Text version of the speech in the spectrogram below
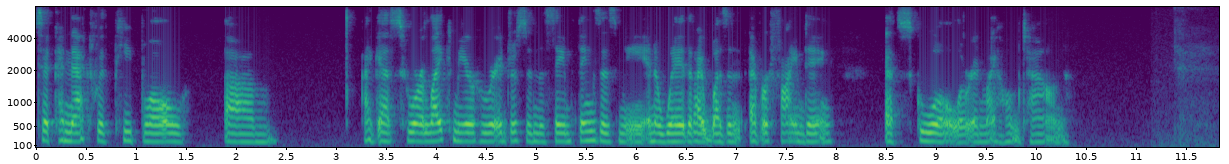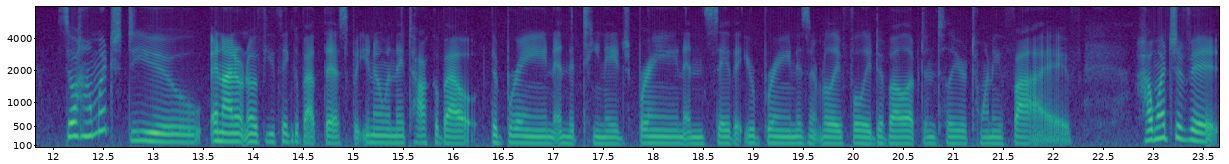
to connect with people um, I guess who are like me or who are interested in the same things as me in a way that I wasn't ever finding at school or in my hometown. So, how much do you, and I don't know if you think about this, but you know, when they talk about the brain and the teenage brain and say that your brain isn't really fully developed until you're 25, how much of it,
